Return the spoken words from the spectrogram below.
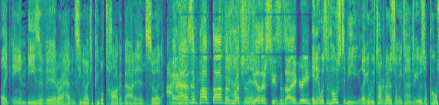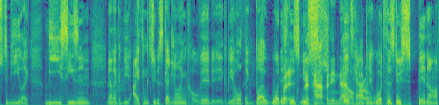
like A and B's of it, or I haven't seen a bunch of people talk about it. So like I It hasn't popped off as much as the other seasons. I agree. and it was supposed to be like we've talked about it so many times like it was supposed to be like the season now that could be i think it's due to scheduling covid it could be a whole thing but what is But it- this new it's happening now, it's bro. happening what's this new spin-off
